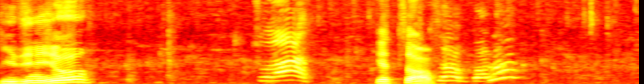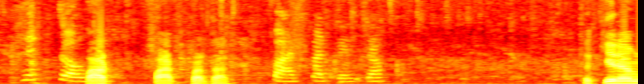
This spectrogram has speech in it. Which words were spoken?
কি জিনিস ও চপ। চপ সব বলো। ঠিক চপ পাট পাট তো কিরম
